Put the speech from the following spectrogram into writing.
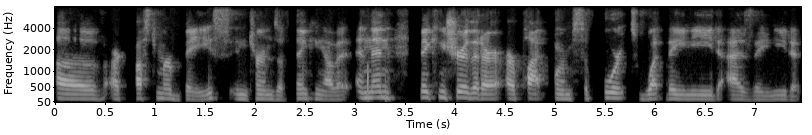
of our customer base in terms of thinking of it, and then making sure that our, our platform supports what they need as they need it.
